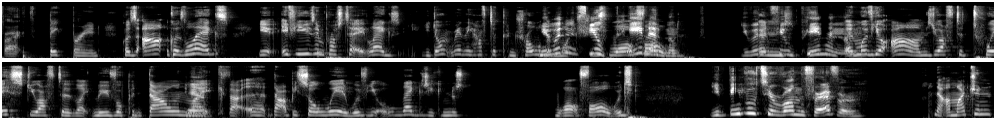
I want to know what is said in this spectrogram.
Fact. Big brain, because because legs, you, if you're using prosthetic legs, you don't really have to control You them wouldn't much. feel pain in them. You wouldn't And- feel pain in them. And with your arms, you have to twist. You have to like move up and down. Yeah. Like that. Uh, that'd be so weird. With your legs, you can just walk forward. You'd be able to run forever. Now imagine,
